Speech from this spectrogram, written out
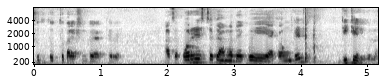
শুধু তথ্য কালেকশন করে রাখতে হবে। আচ্ছা পরের স্টেপে আমরা দেখব এই অ্যাকাউন্টের ডিটেলগুলো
